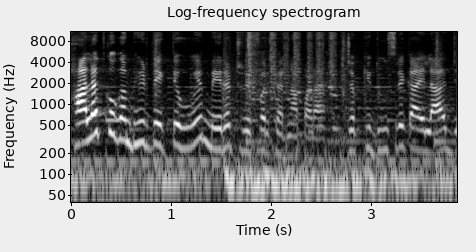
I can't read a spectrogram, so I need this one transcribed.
हालत को गंभीर देखते हुए मेरठ रेफर करना पड़ा है, जबकि दूसरे का इलाज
